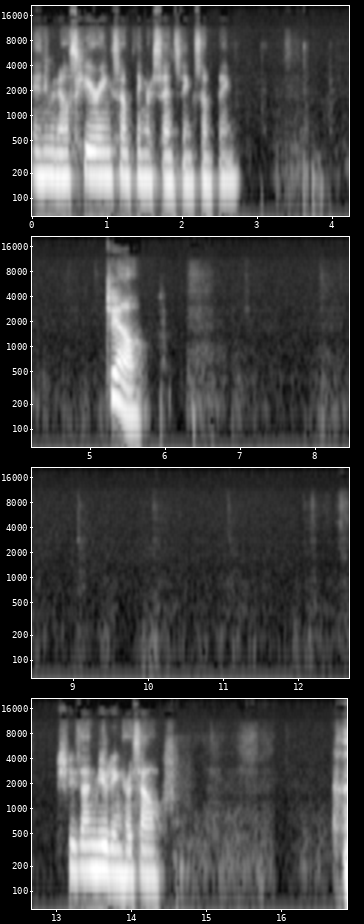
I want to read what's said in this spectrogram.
Anyone else hearing something or sensing something? Jill. She's unmuting herself.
